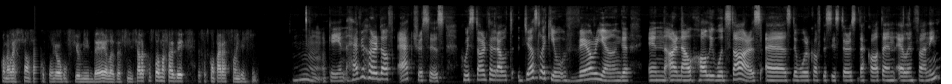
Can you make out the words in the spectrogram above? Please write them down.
como elas são, se acompanhou algum filme delas, assim, se ela costuma fazer essas comparações, enfim. Hmm, okay, and have you heard of actresses who started out just like you, very young, and are now Hollywood stars, as the work of the sisters Dakota and Ellen Fanning?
